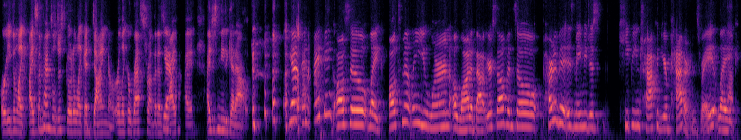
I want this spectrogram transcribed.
or even like I sometimes will just go to like a diner or like a restaurant that has Yeah. Wi-Fi and I just need to get out. yeah and i think also like ultimately you learn a lot about yourself. And so part of it is maybe just keeping track of your patterns right? Like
